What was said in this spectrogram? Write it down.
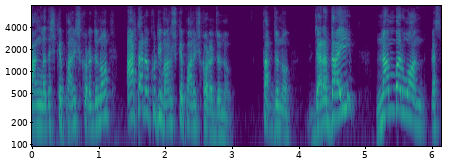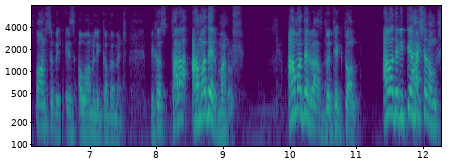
বাংলাদেশকে পানিশ করার জন্য, আঠারো কোটি মানুষকে পানিশ করার জন্য। তার জন্য যারা দায়ী number one responsible is Awami League government because তারা আমাদের মানুষ, আমাদের রাজনৈতিক দল। আমাদের ইতিহাসের অংশ।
